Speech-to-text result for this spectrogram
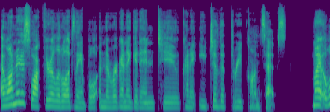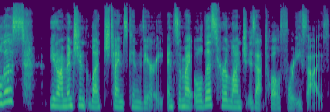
I want to just walk through a little example and then we're going to get into kind of each of the three concepts. My oldest, you know, I mentioned lunch times can vary. And so my oldest, her lunch is at 1245.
